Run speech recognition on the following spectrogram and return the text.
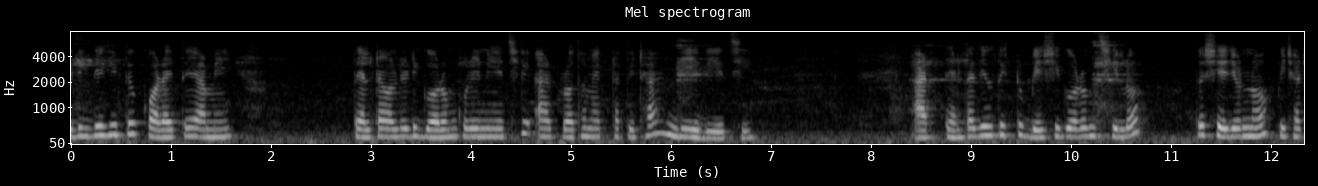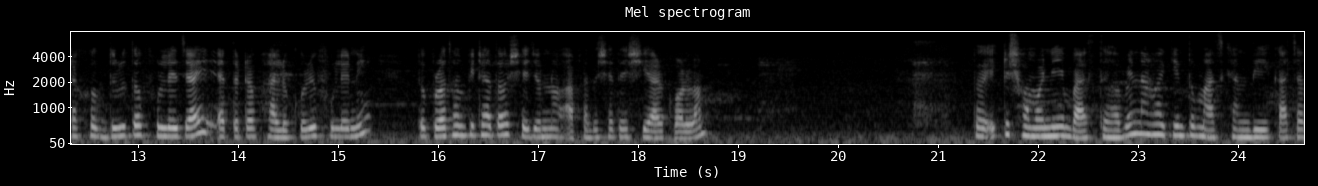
এদিক দিয়ে কিন্তু কড়াইতে আমি তেলটা অলরেডি গরম করে নিয়েছি আর প্রথম একটা পিঠা দিয়ে দিয়েছি। আর তেলটা যেহেতু একটু বেশি গরম ছিল, তো সেই জন্য পিঠাটা খুব দ্রুত ফুলে যায়, এতটা ভালো করে ফুলে নিই তো প্রথম পিঠা তো সেই জন্য আপনাদের সাথে শেয়ার করলাম। তো একটু সময় নিয়ে বাঁচতে হবে, না হয় কিন্তু মাঝখান দিয়ে কাঁচা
